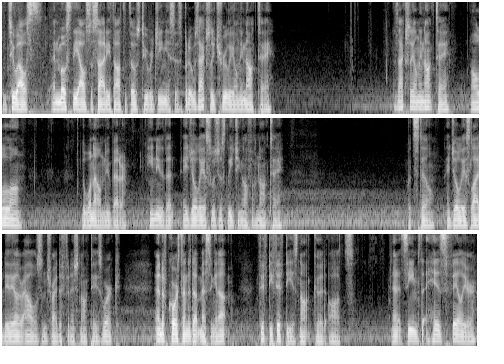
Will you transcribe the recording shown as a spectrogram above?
The two owls, and most of the owl society thought that those two were geniuses, but it was actually truly only Nocte. It was actually only Nocte, all along. The one owl knew better. He knew that Aejolius was just leeching off of Nocte. But still, Aejolius lied to the other owls and tried to finish Nocte's work. And of course ended up messing it up. 50-50 is not good odds. And it seems that his failure,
